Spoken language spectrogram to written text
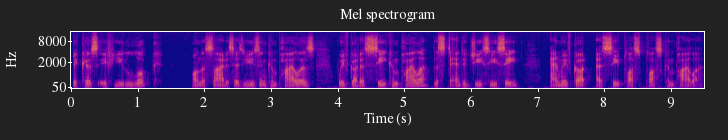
because if you look on the side, it says using compilers. We've got a C compiler, the standard GCC, and we've got a C++ compiler,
